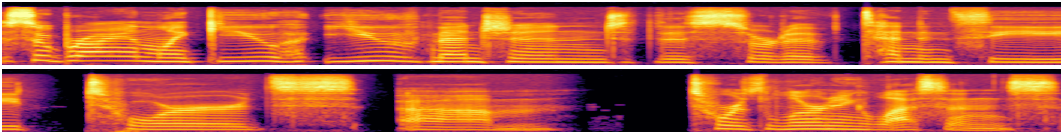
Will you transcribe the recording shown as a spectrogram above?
So Bryan, like you you've mentioned this sort of tendency towards um, towards learning lessons.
